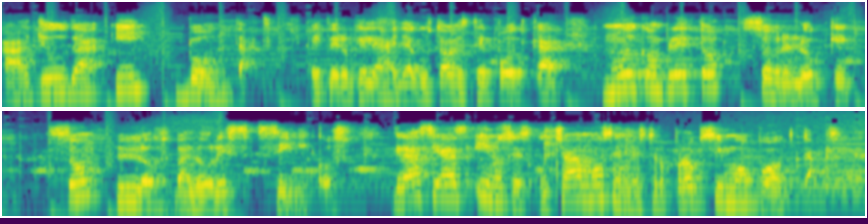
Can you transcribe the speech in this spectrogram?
ayuda y bondad. Espero que les haya gustado este podcast muy completo sobre lo que son los valores cívicos. Gracias y nos escuchamos en nuestro próximo podcast.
